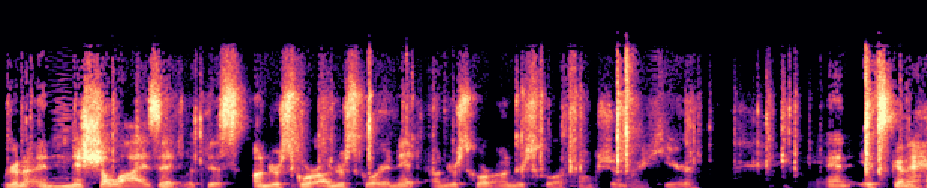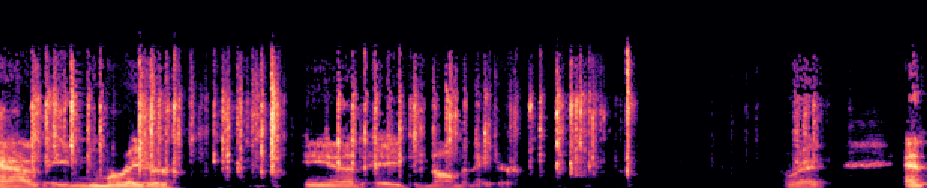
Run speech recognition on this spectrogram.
we're gonna initialize it with this underscore underscore init underscore underscore function right here. And it's gonna have a numerator and a denominator, all right? And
